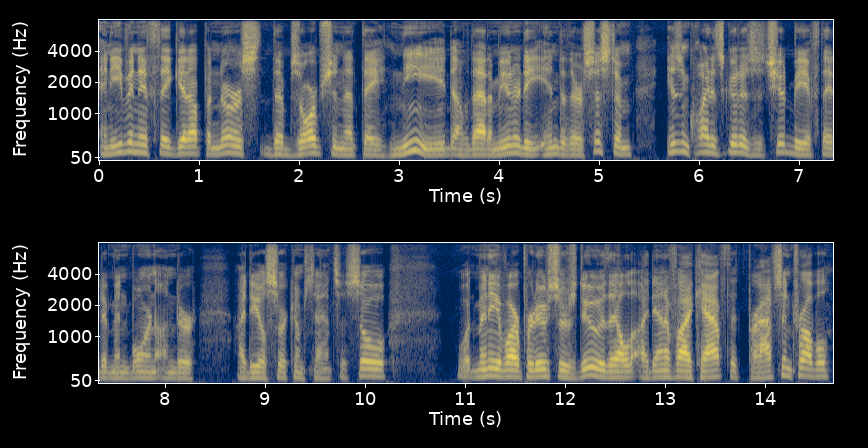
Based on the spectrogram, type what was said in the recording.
And even if they get up and nurse, the absorption that they need of that immunity into their system isn't quite as good as it should be if they'd have been born under ideal circumstances. So, what many of our producers do, they'll identify a calf that's perhaps in trouble.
